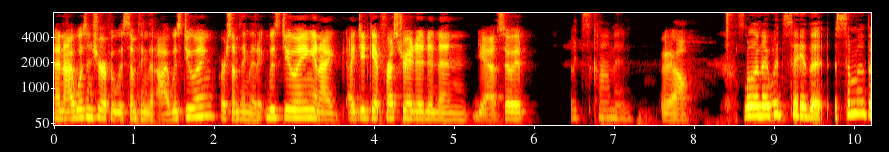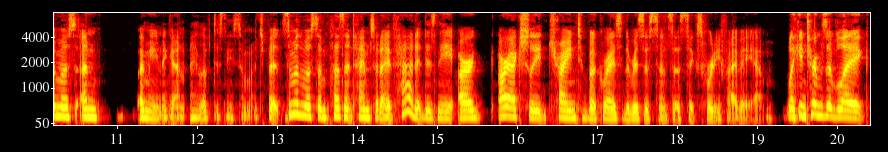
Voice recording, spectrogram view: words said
and I wasn't sure if it was something that I was doing or something that it was doing and I I did get frustrated and then yeah so it it's common. yeah Well, and I would say that some of the most un I mean, again, I love Disney so much, but some of the most unpleasant times that I've had at Disney are are actually trying to book Rise of the Resistance at 6:45 a.m. Like in terms of like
